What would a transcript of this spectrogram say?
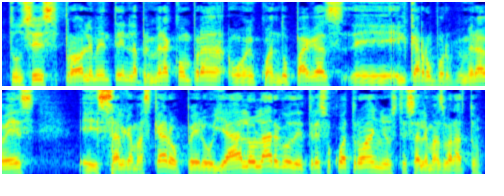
Entonces, probablemente en la primera compra o cuando pagas eh, el carro por primera vez, eh, salga más caro, pero ya a lo largo de tres o cuatro años te sale más barato.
